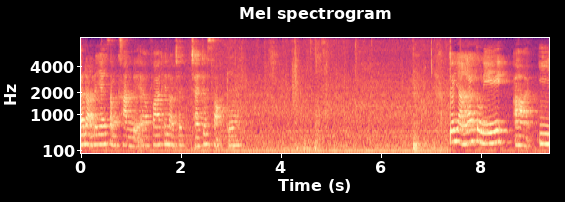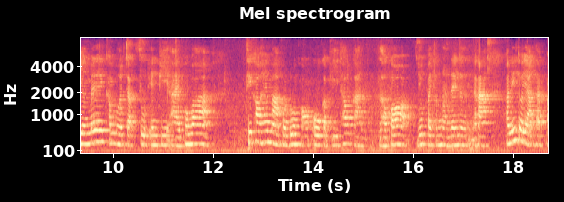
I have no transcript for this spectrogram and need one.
ระดับระยะสำคัญหรืออัลฟาที่เราจะใช้ทดสอบด้วย ตัวอย่างแรกตรงนี้อ่า e ยังไม่ได้คำนวณจากสูตร NPI เพราะว่าที่เขาให้มาผลรวมของ o กับ e เท่ากัน เราก็ยกไปคำนวณได้เลยนะคะ คราวนี้ตัวอย่างถัดไป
